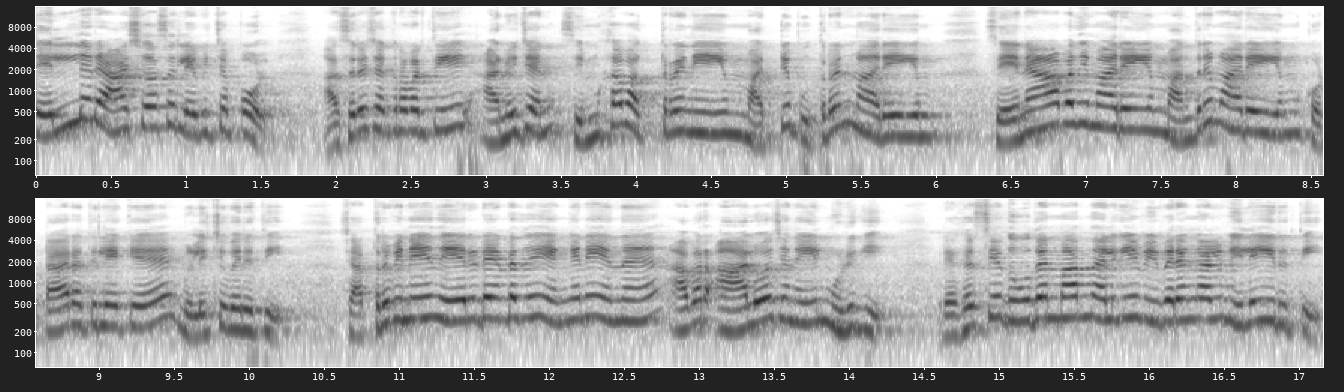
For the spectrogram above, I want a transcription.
തെല്ലൊരാശ്വാസം ലഭിച്ചപ്പോൾ അസുര ചക്രവർത്തി അനുജൻ സിംഹഭക്തനെയും മറ്റു പുത്രന്മാരെയും സേനാപതിമാരെയും മന്ത്രിമാരെയും കൊട്ടാരത്തിലേക്ക് വിളിച്ചു വരുത്തി. ശത്രുവിനെ നേരിടേണ്ടത് എങ്ങനെയെന്ന് അവർ ആലോചനയിൽ മുഴുകി. രഹസ്യദൂതന്മാർ നൽകിയ വിവരങ്ങൾ വിലയിരുത്തി.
